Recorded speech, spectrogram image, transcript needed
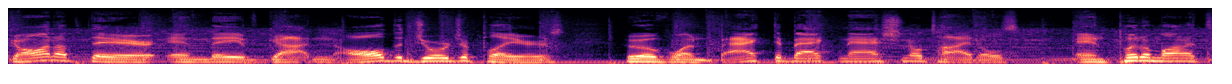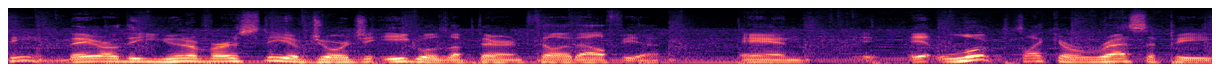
gone up there and they've gotten all the Georgia players who have won back-to-back national titles and put them on a team. They are the University of Georgia Eagles up there in Philadelphia, and it, it looks like a recipe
